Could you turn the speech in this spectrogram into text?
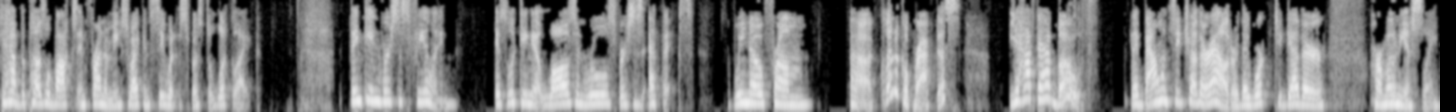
to have the puzzle box in front of me so i can see what it's supposed to look like thinking versus feeling is looking at laws and rules versus ethics. We know from uh, clinical practice you have to have both. They balance each other out or they work together harmoniously.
